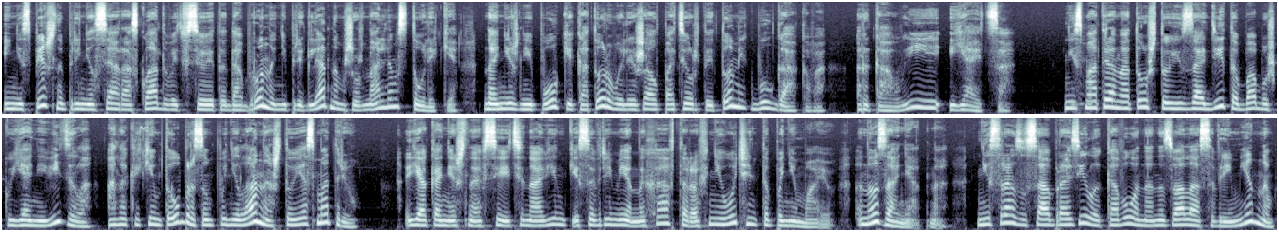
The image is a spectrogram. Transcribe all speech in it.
и неспешно принялся раскладывать все это добро на неприглядном журнальном столике, на нижней полке которого лежал потертый томик Булгакова «Роковые яйца». Несмотря на то, что из-за Дита бабушку я не видела, она каким-то образом поняла, на что я смотрю. Я, конечно, все эти новинки современных авторов не очень-то понимаю, но занятно. Не сразу сообразила, кого она назвала современным,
